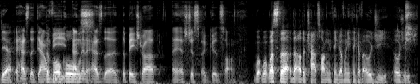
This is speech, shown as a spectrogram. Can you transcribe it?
Yeah. It has the downbeat, and then it has the the bass drop. And it's just a good song. What, what what's the the other trap song you think of when you think of OG OG? Which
